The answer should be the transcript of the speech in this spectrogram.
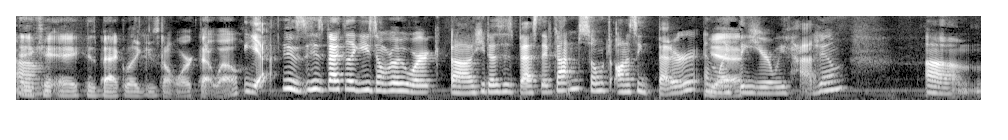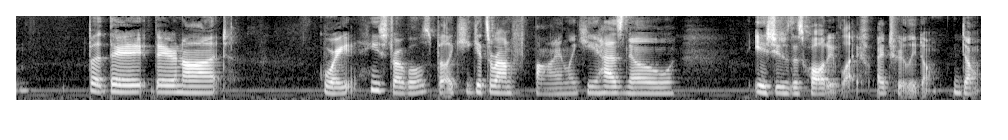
Um, aka his back leggies don't work that well. yeah, his his back leggies don't really work. Uh, he does his best. They've gotten so much, honestly, better in Yeah. like the year we've had him. Um, but they they're not great. He struggles, but like he gets around fine. Like he has no issues with his quality of life. I truly don't don't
